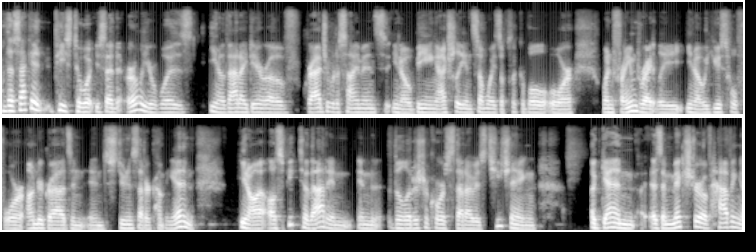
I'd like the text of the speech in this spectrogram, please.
the second piece to what you said earlier was you know that idea of graduate assignments you know being actually in some ways applicable or when framed rightly you know useful for undergrads and, and students that are coming in. You know i'll speak to that in in the literature course that i was teaching. Again as a mixture of having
